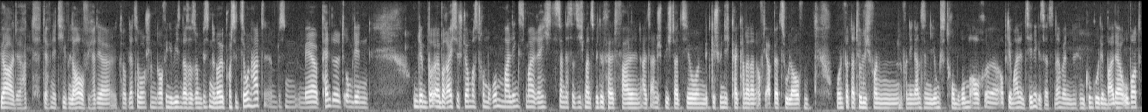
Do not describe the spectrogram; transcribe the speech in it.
Ja, der hat definitiv einen Lauf. Ich hatte ja, ich glaube, letzte Woche schon darauf hingewiesen, dass er so ein bisschen eine neue Position hat, ein bisschen mehr pendelt um den, um den äh, Bereich des Stürmers drumherum, mal links, mal rechts, dann lässt er sich mal ins Mittelfeld fallen als Anspielstation. Mit Geschwindigkeit kann er dann auf die Abwehr zulaufen und wird natürlich von, von den ganzen Jungs drumherum auch äh, optimal in Szene gesetzt. Ne? Wenn Nkunku den Ball da erobert,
